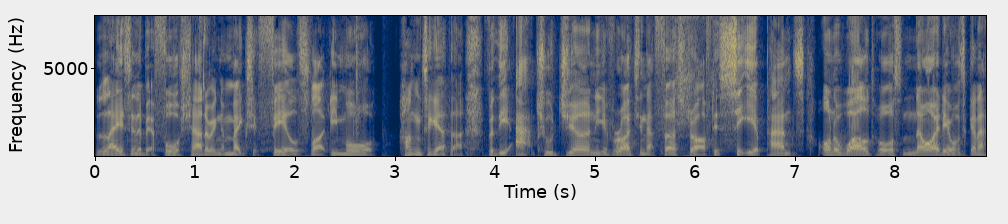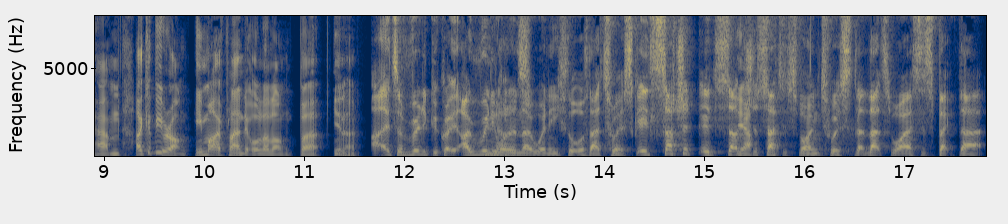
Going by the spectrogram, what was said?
layers in a bit of foreshadowing, and makes it feel slightly more hung together. But the actual journey of writing that first draft is sit your pants on a wild horse, no idea what's going to happen. I could be wrong. He might have planned it all along, but you know. Uh, It's a really good question. I really want to know when he thought of that twist. It's such a it's such Yeah. a satisfying twist that that's why I suspect that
